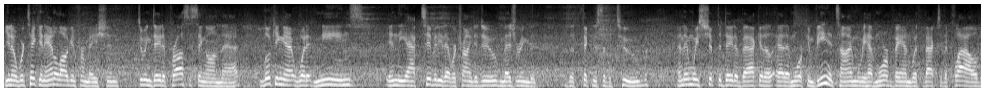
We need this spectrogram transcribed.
you know, we're taking analog information, doing data processing on that, looking at what it means in the activity that we're trying to do, measuring the, the thickness of a tube, and then we ship the data back at a, at a more convenient time when we have more bandwidth back to the cloud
